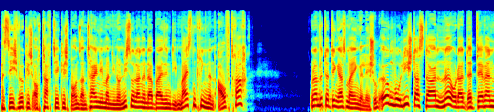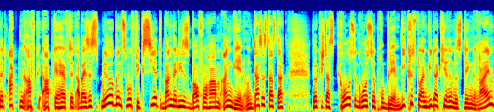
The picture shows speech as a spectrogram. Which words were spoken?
Das sehe ich wirklich auch tagtäglich bei unseren Teilnehmern, die noch nicht so lange dabei sind. Die meisten kriegen einen Auftrag und dann wird das Ding erstmal hingelegt. Und irgendwo liegt das dann, ne? Oder der werden mit Akten ab, abgeheftet, aber es ist nirgendwo fixiert, wann wir dieses Bauvorhaben angehen. Und das ist das, das wirklich das große, große Problem. Wie kriegst du ein wiederkehrendes Ding rein,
